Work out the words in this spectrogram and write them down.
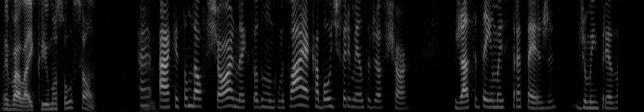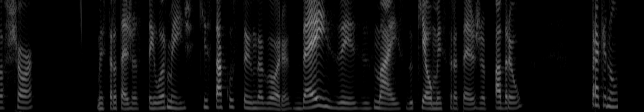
Vai lá e cria uma solução. É, a questão da offshore, né, que todo mundo começou, ah, acabou o diferimento de offshore. Já se tem uma estratégia de uma empresa offshore, uma estratégia tailor-made, que está custando agora 10 vezes mais do que é uma estratégia padrão, para que não,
